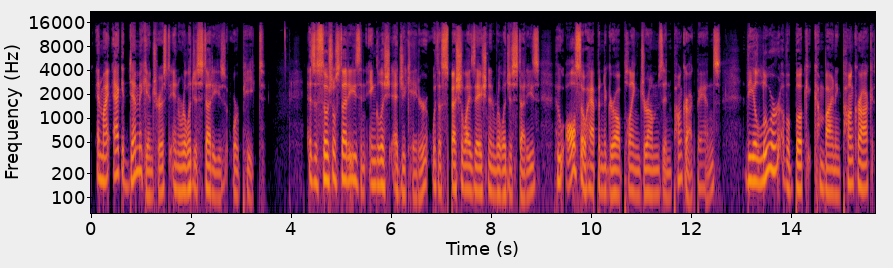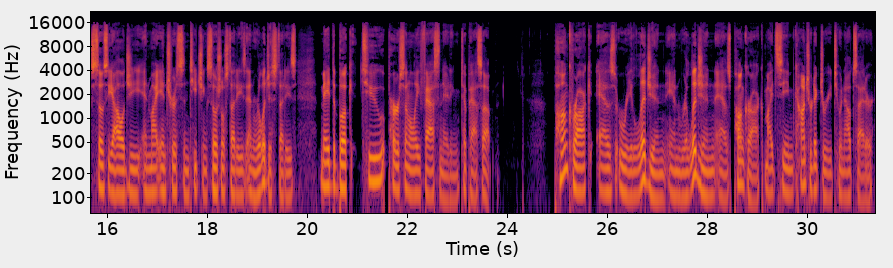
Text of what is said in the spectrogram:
and my academic interest in religious studies were piqued. As a social studies and English educator with a specialization in religious studies, who also happened to grow up playing drums in punk rock bands, the allure of a book combining punk rock, sociology, and my interests in teaching social studies and religious studies made the book too personally fascinating to pass up punk rock as religion and religion as punk rock might seem contradictory to an outsider,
